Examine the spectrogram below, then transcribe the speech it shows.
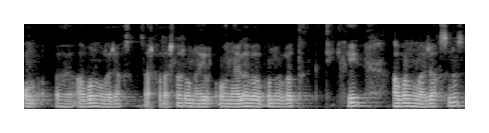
on- e, abone olacaksınız arkadaşlar. Onay, onayla ve abone ola tık- tıklayıp abone olacaksınız.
